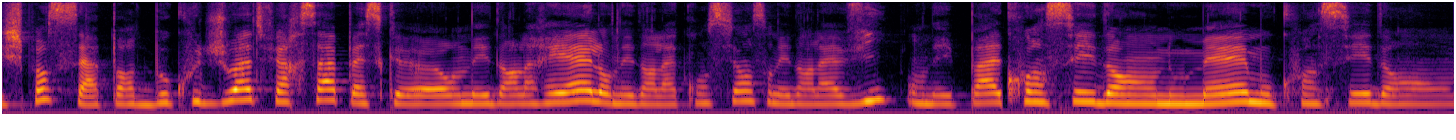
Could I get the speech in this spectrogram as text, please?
Je pense que ça apporte beaucoup de joie de faire ça parce qu'on est dans le réel, on est dans la conscience, on est dans la vie. On n'est pas coincé dans nous-mêmes ou coincé dans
